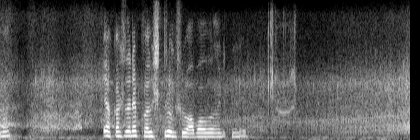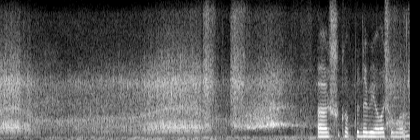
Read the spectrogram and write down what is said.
Lan. Ya arkadaşlar hep karıştırıyorum şu havaalanına gitmeyi. Ee, şu köprüde bir yavaş olalım.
